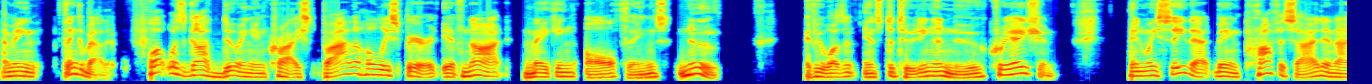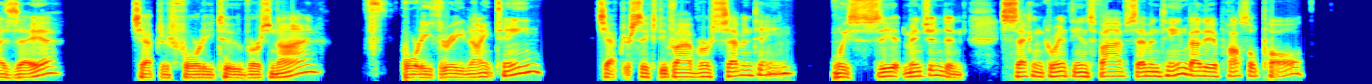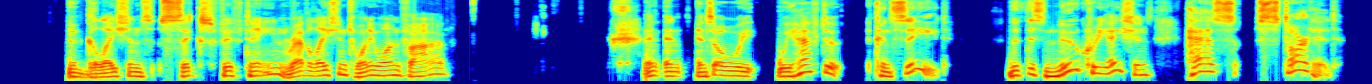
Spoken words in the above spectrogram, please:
I mean, think about it. What was God doing in Christ by the Holy Spirit if not making all things new? If he wasn't instituting a new creation. And we see that being prophesied in Isaiah chapters 42, verse 9, 43, 19, chapter 65, verse 17. We see it mentioned in 2 Corinthians 5, 17 by the Apostle Paul. Galatians 6:15, Revelation 21:5. And and and so we we have to concede that this new creation has started.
